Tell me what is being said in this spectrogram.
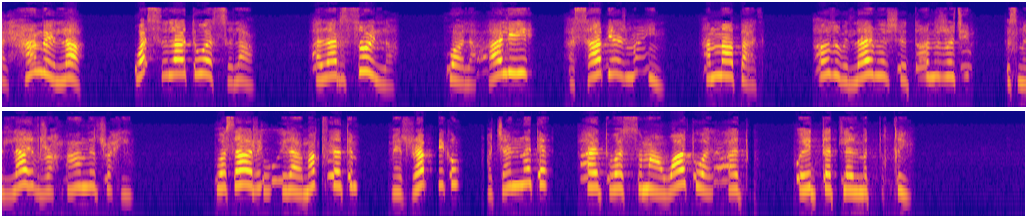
الحمد لله. والصلاة والسلام على رسول الله وعلى آله أصحابه أجمعين. أما بعد أعوذ بالله من الشيطان الرجيم. بسم الله الرحمن الرحيم. وسارعوا إلى مغفرة من ربكم وجنة أرضها السماوات والأرض وعدت للمتقين.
